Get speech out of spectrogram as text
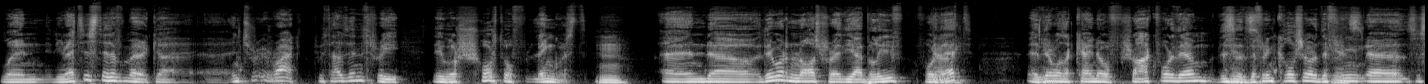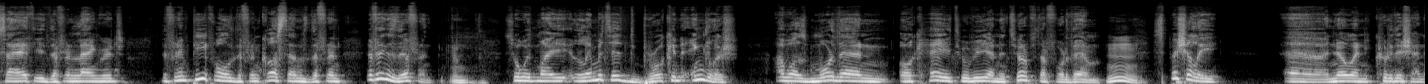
When the United States of America uh, entered Iraq 2003, they were short of linguists, and uh, they were not ready, I believe, for Yeah. that. Uh, there was a kind of shock for them. This is a different culture, different Yes. uh, society, different language, different people, different customs, different everything is different. So with my limited broken English, I was more than okay to be an interpreter for them, especially uh, knowing Kurdish and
